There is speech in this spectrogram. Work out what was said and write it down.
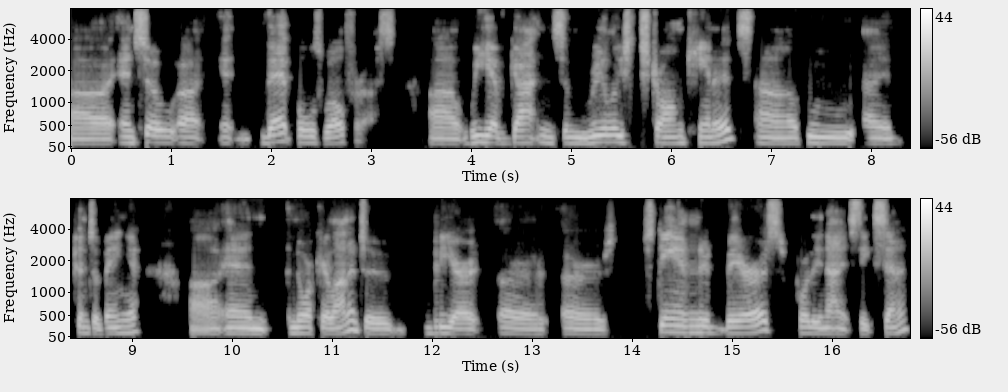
Uh, and so uh, it, that bodes well for us. Uh, we have gotten some really strong candidates uh, who in Pennsylvania and North Carolina to be our, our, our standard bearers for the United States Senate.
